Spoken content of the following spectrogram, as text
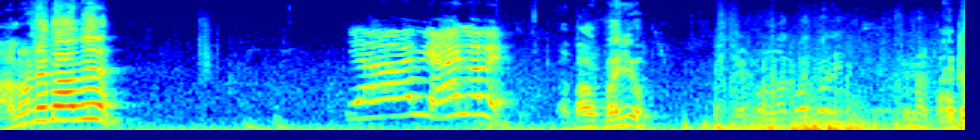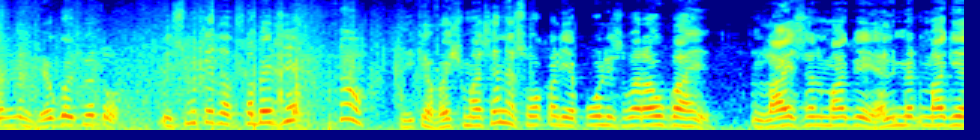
હાલો ને બા હવે. બા ઊભા પેટ્રોલ નાખવા જો ને. કે મારા ભાઈબંધ ભેગો થયો તો એ શું કહેતો ખબર છે? એ કે વશમાં છે ને સોકડીએ પોલીસવાળા ઊભા છે. લાયસન્સ માગે હેલ્મેટ માગે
